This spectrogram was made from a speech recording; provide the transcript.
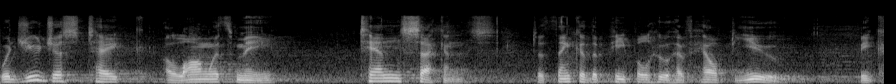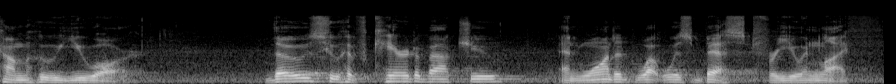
Would you just take, along with me, 10 seconds to think of the people who have helped you become who you are? Those who have cared about you and wanted what was best for you in life.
